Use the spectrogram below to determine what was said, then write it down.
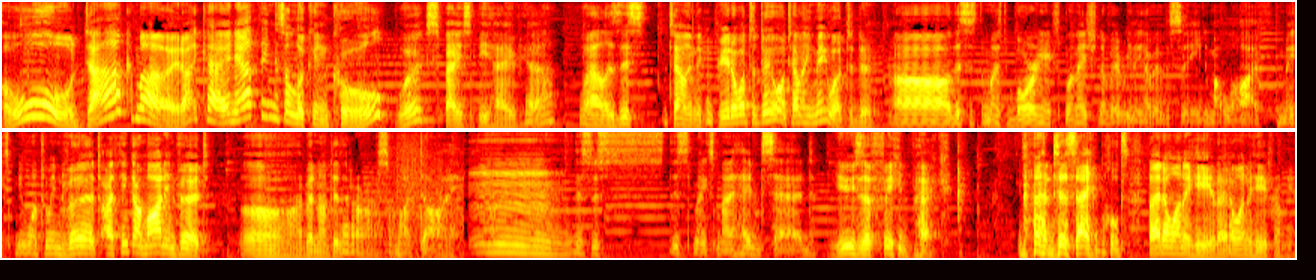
Oh, dark mode. Okay, now things are looking cool. Workspace behavior. Well, is this telling the computer what to do or telling me what to do? Oh, this is the most boring explanation of everything I've ever seen in my life. It makes me want to invert. I think I might invert. Oh, I better not do that or else I might die. Mmm, this is, this makes my head sad. User feedback. Disabled. They don't want to hear. They don't want to hear from you.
